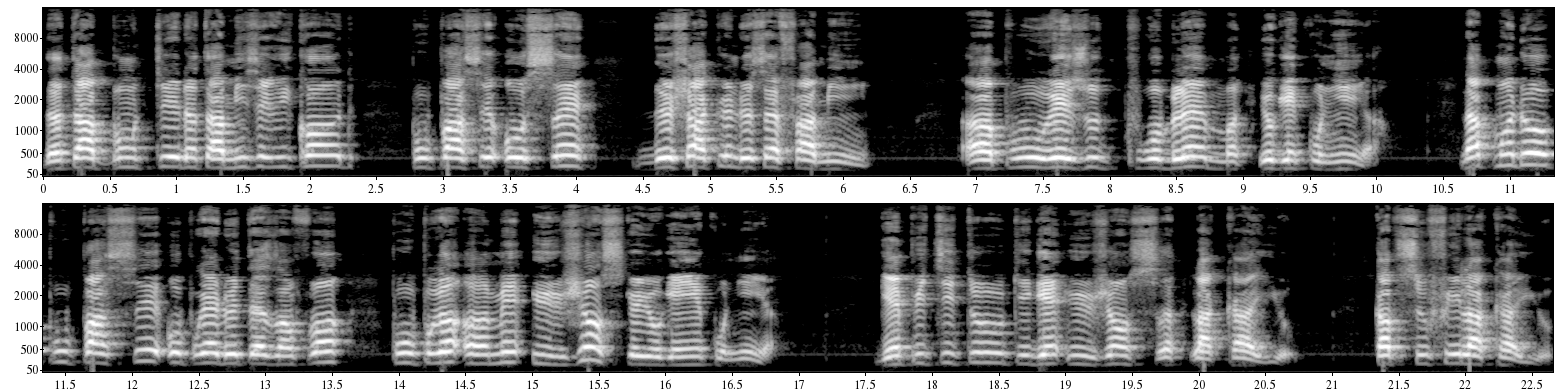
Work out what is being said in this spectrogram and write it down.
dans ta bonté, dans ta miséricorde, pour passer au sein de chacune de ces familles, ah, pour résoudre problème, yo gain Nous pour passer auprès de tes enfants pou pran anmen urjans ke yo genyen konye ya. Gen pititou ki gen urjans lakay yo, kap soufi lakay yo.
